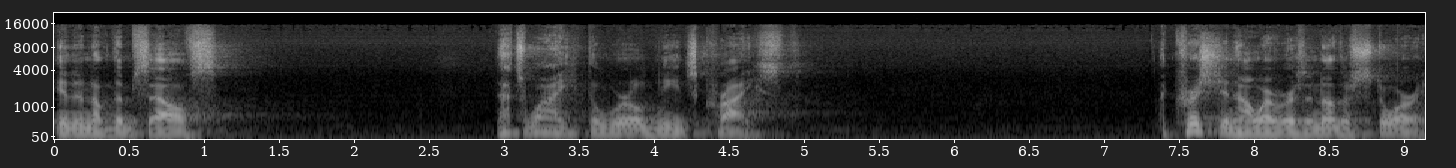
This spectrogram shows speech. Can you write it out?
in and of themselves. That's why the world needs Christ. A Christian, however, is another story.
